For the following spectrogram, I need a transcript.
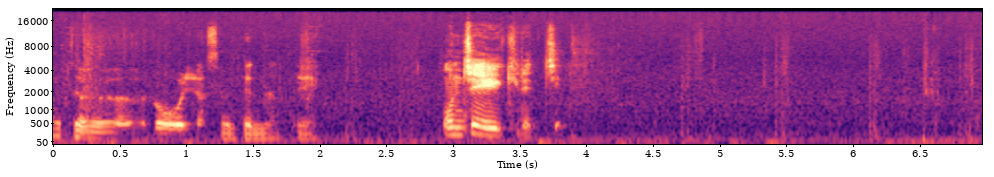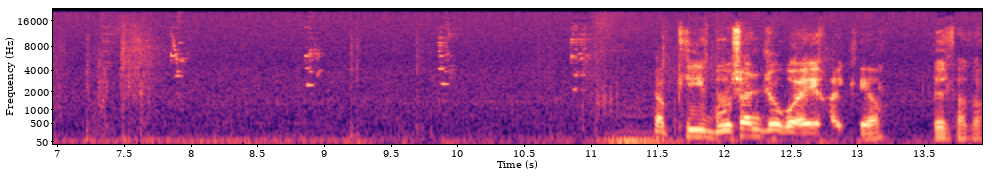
헤드로 올렸으면 됐는데. 언제 얘기를 했지? 자, B 모션 주고 A 갈게요. 늘 닫아.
